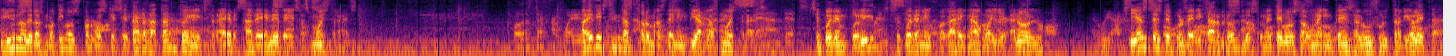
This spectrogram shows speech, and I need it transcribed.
y uno de los motivos por los que se tarda tanto en extraer ADN de esas muestras. Hay distintas formas de limpiar las muestras. Se pueden pulir, se pueden enjuagar en agua y etanol. Y antes de pulverizarlos, los sometemos a una intensa luz ultravioleta.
